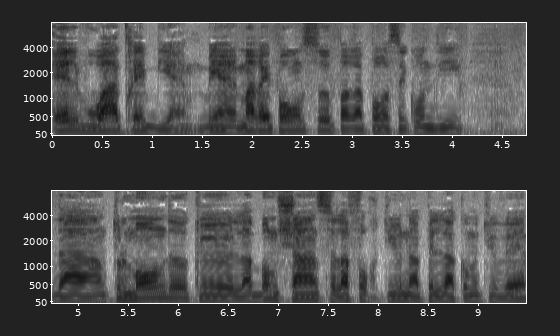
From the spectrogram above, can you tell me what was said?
elle voit très bien. Bien, ma réponse par rapport à ce qu'on dit dans tout le monde, que la bonne chance, la fortune, appelle-la comme tu veux,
